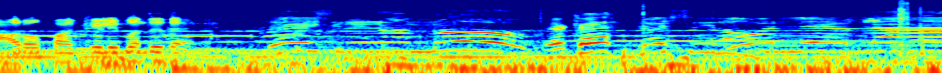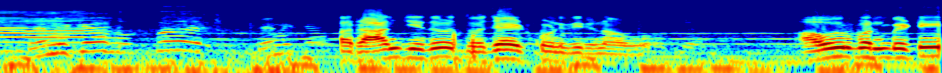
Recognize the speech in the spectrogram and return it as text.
ಆರೋಪ ಕೇಳಿ ಬಂದಿದೆ. ಜೈ ಶ್ರೀರಾಮ್ ನೋ. ಯಾಕೆ? ಜೈ ಶ್ರೀರಾಮ್. ಒಲ್ಲೆ ಅಲ್ಲ ಏನಕ್ಕೆ? ಒಬ್ಬರೇ. ಏನಕ್ಕೆ? ಧ್ವಜ ಇಟ್ಕೊಂಡಿದ್ದೀರಿ ನಾವು. ಅವ್ರು ಬಂದ್ಬಿಟ್ಟು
